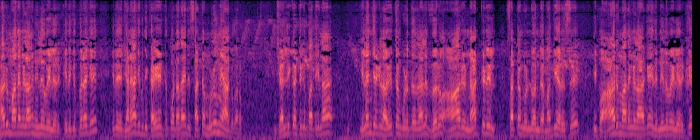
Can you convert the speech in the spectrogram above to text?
ஆறு மாதங்களாக நிலுவையில் இருக்கு. இதுக்கு பிறகு இது ஜனாதிபதி கையெழுத்து போட்டாதான் இது சட்டம் முழுமையாக வரும். ஜல்லிக்கட்டுக்கு பாத்தீங்கன்னா இளைஞர்கள் அழுத்தம் கொடுத்ததுனால வெறும் ஆறு நாட்களில் சட்டம் கொண்டு வந்த மத்திய அரசு இப்போ ஆறு மாதங்களாக இது நிலுவையில் இருக்கு.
